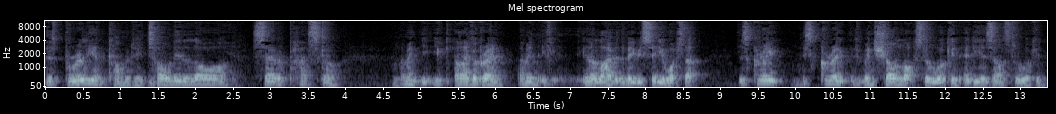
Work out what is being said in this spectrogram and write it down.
There's brilliant comedy. Mm. Tony Law, Yeah. Sara Pascoe. Mm. I mean, you, you, Ivo Graham. I mean, if you, you know, live at the BBC, you watch that. It's great. Mm. It's great. I mean, Sean Lock's still working. Eddie Izzard's still working.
